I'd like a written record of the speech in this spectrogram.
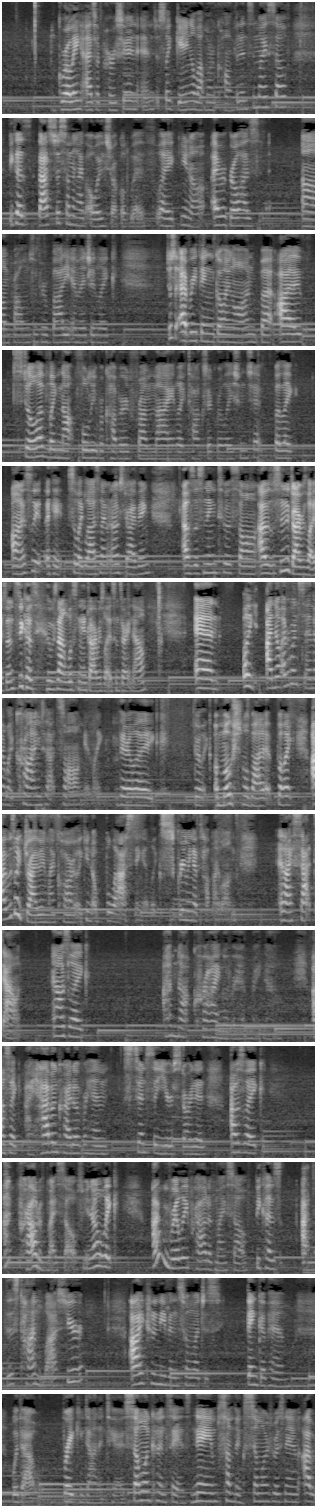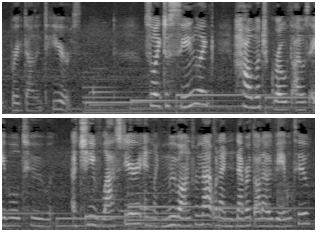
growing as a person and just like gaining a lot more confidence in myself because that's just something I've always struggled with. Like, you know, every girl has um, problems with her body image and like just everything going on, but I still have like not fully recovered from my like toxic relationship. But like honestly, okay, so like last night when I was driving, I was listening to a song. I was listening to Driver's License because who's not listening to Driver's License right now? And like I know everyone's saying they're like crying to that song and like they're like they're like emotional about it but like i was like driving my car like you know blasting it like screaming at the top of my lungs and i sat down and i was like i'm not crying over him right now. I was like i haven't cried over him since the year started. I was like i'm proud of myself you know like i'm really proud of myself because at this time last year i couldn't even so much as think of him without breaking down in tears. Someone couldn't say his name, something similar to his name, I would break down in tears. So like just seeing like how much growth I was able to achieve last year and like move on from that when I never thought I would be able to,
